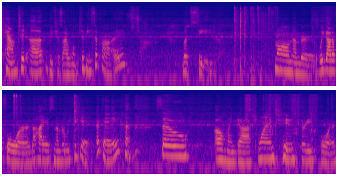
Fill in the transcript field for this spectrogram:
count it up because I want to be surprised. Let's see. Small number. We got a four. The highest number we could get. Okay. so, oh my gosh. One, two, three, four.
